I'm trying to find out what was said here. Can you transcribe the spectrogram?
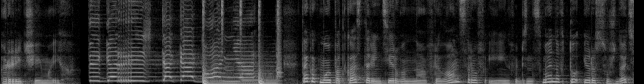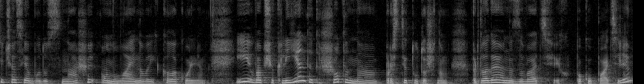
речей моих. Так как мой подкаст ориентирован на фрилансеров и инфобизнесменов, то и рассуждать сейчас я буду с нашей онлайновой колокольни. И вообще клиент это что-то на проститутошном. Предлагаю называть их покупатели,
